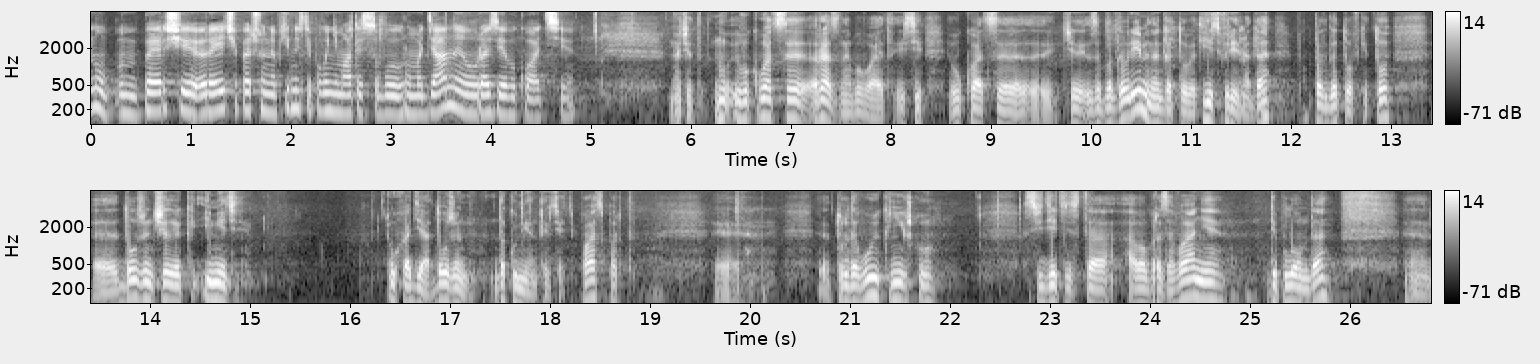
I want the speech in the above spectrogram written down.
ну, перші речі першої необхідності повинні мати з собою громадяни у разі евакуації? Значит, ну, эвакуация разная бывает. Если эвакуация заблаговременно готовят, есть время, да, подготовки, то э, должен человек иметь, уходя, должен документы взять, паспорт, э, трудовую книжку, свидетельство об образовании, диплом, да, э,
